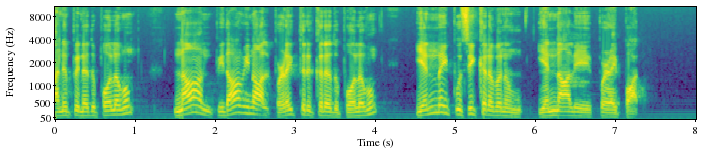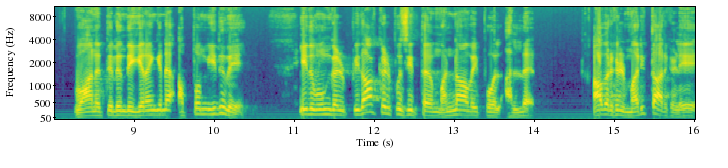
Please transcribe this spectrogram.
அனுப்பினது போலவும் நான் பிதாவினால் பிழைத்திருக்கிறது போலவும் என்னை புசிக்கிறவனும் என்னாலே பிழைப்பான். வானத்திலிருந்து இறங்கின அப்பம் இதுவே. இது உங்கள் பிதாக்கள் புசித்த மன்னாவைப் போல் அல்ல. அவர்கள் மறித்தார்களே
